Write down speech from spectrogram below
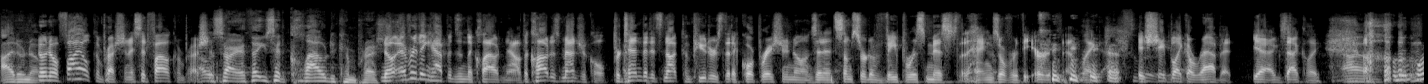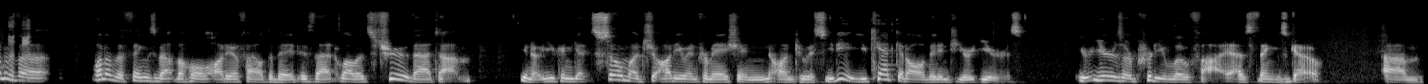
I don't know. No, no, file compression. I said file compression. Oh, sorry. I thought you said cloud compression. No, everything happens in the cloud now. The cloud is magical. Pretend that it's not computers that a corporation owns and it's some sort of vaporous mist that hangs over the earth and like it's shaped like a rabbit. Yeah, exactly. Uh, one of the one of the things about the whole audiophile debate is that while it's true that um, you know you can get so much audio information onto a CD, you can't get all of it into your ears. Your ears are pretty lo-fi as things go. Um,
